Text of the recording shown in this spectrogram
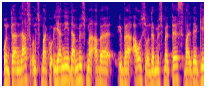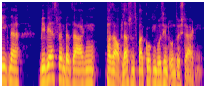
Und dann lass uns mal gucken, ja nee, da müssen wir aber über Aus und da müssen wir das, weil der Gegner, wie wäre es, wenn wir sagen, pass auf, lass uns mal gucken, wo sind unsere Stärken.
